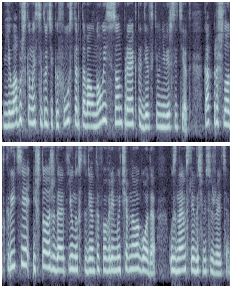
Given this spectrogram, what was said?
В Елабужском институте КФУ стартовал новый сезон проекта «Детский университет». Как прошло открытие и что ожидает юных студентов во время учебного года, узнаем в следующем сюжете.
